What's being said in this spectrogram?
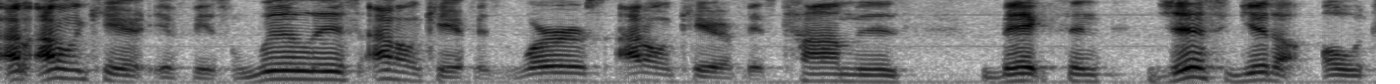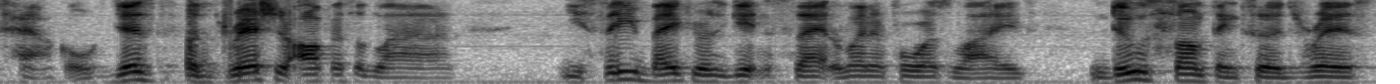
I, I don't care if it's Willis. I don't care if it's Wirfs. I don't care if it's Thomas, Becton. Just get an O tackle. Just address your offensive line. You see Baker's getting sacked, running for his life. Do something to address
